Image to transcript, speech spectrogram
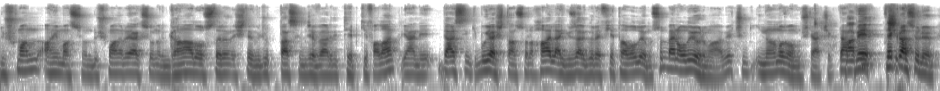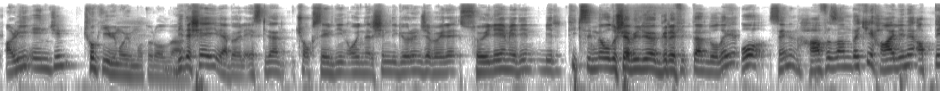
düşman animasyonu, düşman reaksiyonları, Ganadosların işte vücuttan silince verdiği tepki falan. Yani dersin ki bu yaştan sonra hala güzel grafiğe tav oluyor musun? Ben oluyorum abi. Çünkü inanılmaz olmuş gerçekten. Bak Ve bir- tekrar söylüyorum. RE Engine çok iyi bir oyun motoru oldu abi. Bir de şey ya böyle eskiden çok sevdiğin oyunları şimdi görünce böyle söyleyemediğin bir tiksinme oluşabiliyor grafikten dolayı. O senin hafızandaki haline update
